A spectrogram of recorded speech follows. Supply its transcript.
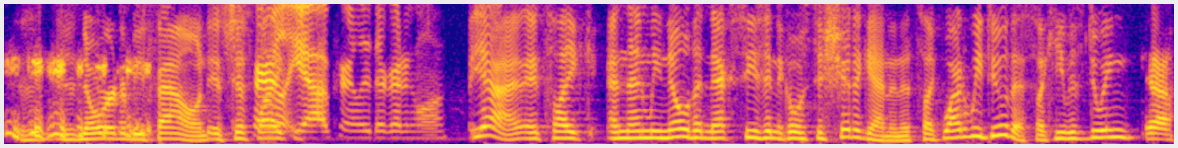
is, is nowhere to be found. It's just Apparently, like yeah, apparently they're getting along. yeah, and it's like, and then we know that next season it goes to shit again, and it's like, why do we do this? Like he was doing Yeah.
